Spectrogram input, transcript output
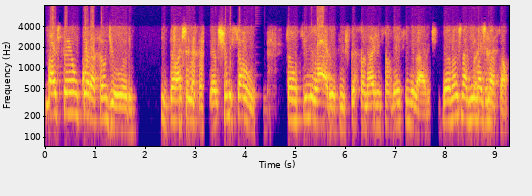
mas têm um coração de ouro. Então, acho que é, os filmes são, são similares, assim, os personagens são bem similares, pelo menos na minha imaginação.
